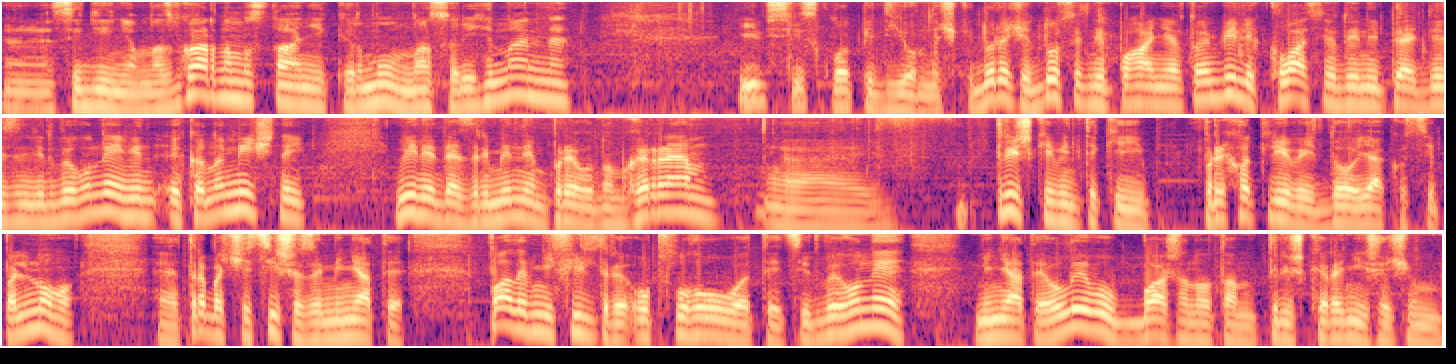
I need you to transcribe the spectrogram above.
Е, Сидіння в нас в гарному стані, кермо в нас оригінальне. І всі склопідйомнички. До речі, досить непогані автомобілі, класні 1,5 дизельні двигуни, він економічний, він йде з ремінним приводом ГРМ. Е, Трішки він такий прихотливий до якості пального. Е, Треба частіше заміняти паливні фільтри, обслуговувати ці двигуни, міняти оливу, бажано там трішки раніше, ніж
